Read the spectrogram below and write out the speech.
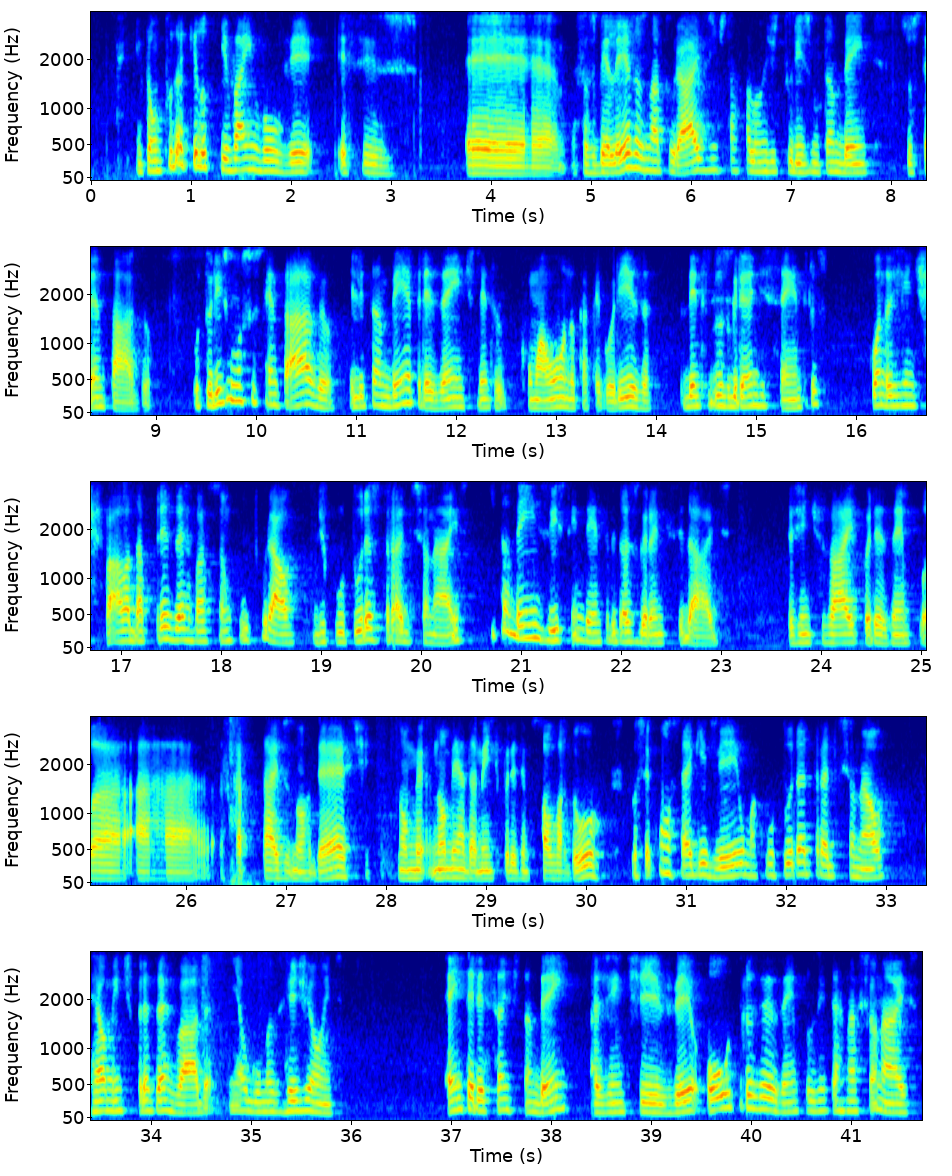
Então tudo aquilo que vai envolver esses é, essas belezas naturais, a gente está falando de turismo também sustentável. O turismo sustentável ele também é presente dentro, como a ONU categoriza, dentro dos grandes centros quando a gente fala da preservação cultural de culturas tradicionais que também existem dentro das grandes cidades. Se a gente vai, por exemplo, às capitais do Nordeste, nomeadamente, por exemplo, Salvador, você consegue ver uma cultura tradicional realmente preservada em algumas regiões. É interessante também a gente ver outros exemplos internacionais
